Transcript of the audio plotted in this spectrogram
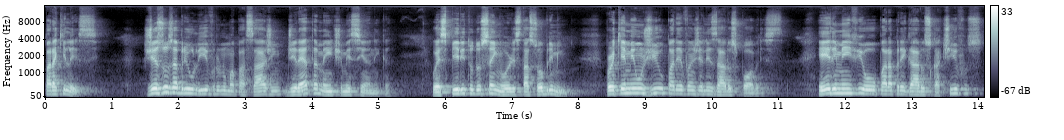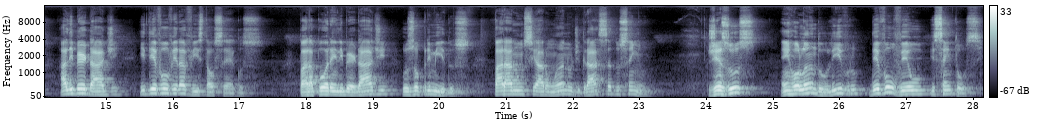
para que lesse. Jesus abriu o livro numa passagem diretamente messiânica. O Espírito do Senhor está sobre mim, porque me ungiu para evangelizar os pobres. Ele me enviou para pregar os cativos a liberdade e devolver a vista aos cegos, para pôr em liberdade os oprimidos, para anunciar um ano de graça do Senhor. Jesus, enrolando o livro, devolveu-o e sentou-se.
